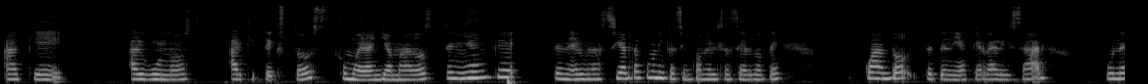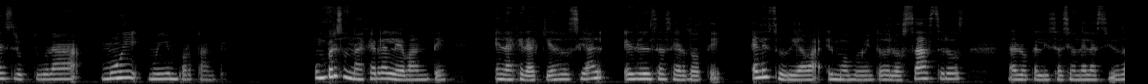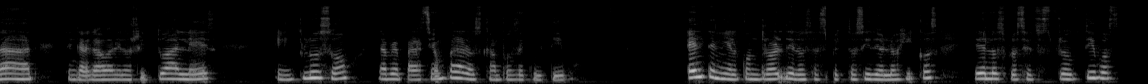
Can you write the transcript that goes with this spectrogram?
a que algunos arquitectos, como eran llamados, tenían que tener una cierta comunicación con el sacerdote cuando se tenía que realizar una estructura muy, muy importante. Un personaje relevante en la jerarquía social es el sacerdote. Él estudiaba el movimiento de los astros, la localización de la ciudad, se encargaba de los rituales e incluso la preparación para los campos de cultivo. Él tenía el control de los aspectos ideológicos y de los procesos productivos,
